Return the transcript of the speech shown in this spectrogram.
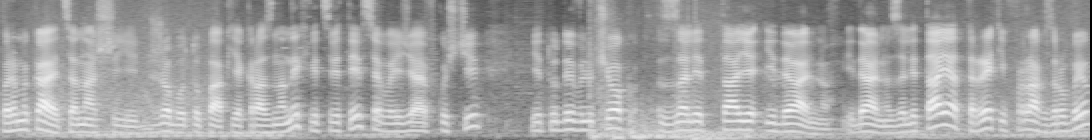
Перемикається наш Джобу Тупак якраз на них, відсвітився, виїжджає в кущі і туди в лючок залітає ідеально. Ідеально залітає, третій фраг зробив.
